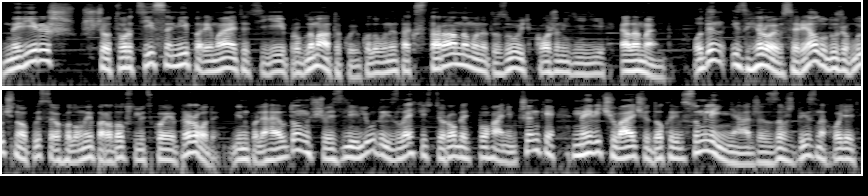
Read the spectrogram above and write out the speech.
не віриш, що творці самі переймаються цією проблематикою, коли вони так старанно монетизують кожен її елемент. Один із героїв серіалу дуже влучно описує головний парадокс людської природи. Він полягає в тому, що злі люди із легкістю роблять погані вчинки, не відчуваючи докорів сумління, адже завжди знаходять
